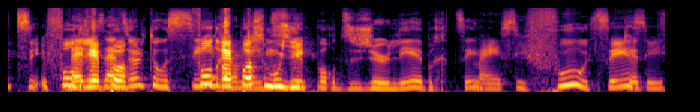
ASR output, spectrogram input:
tu sais, Ben, faudrait les pas. adultes aussi, Faudrait pas se mouiller. pour du jeu libre, tu sais. Mais c'est fou, tu sais.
